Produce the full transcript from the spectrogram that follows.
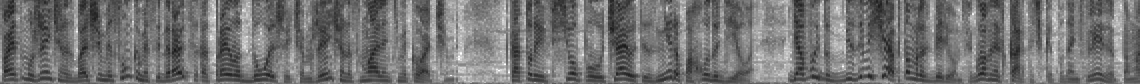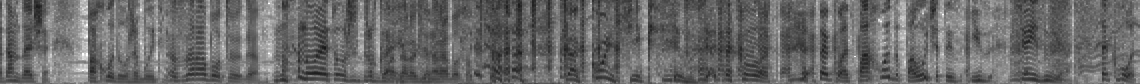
Поэтому женщины с большими сумками собираются, как правило, дольше, чем женщины с маленькими клатчами, которые все получают из мира по ходу дела. Я выйду без вещей, а потом разберемся. Главное, с карточкой куда-нибудь влезет, там, а там дальше по ходу уже будет видно. Заработаю, да. Ну, ну, это уже По другая дороге история. на работу. Какой сексизм. Так вот, так вот, по ходу получат из, из, все из мира. Так вот,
